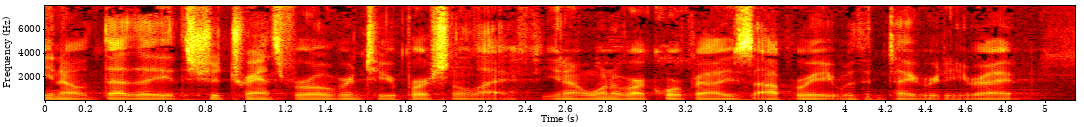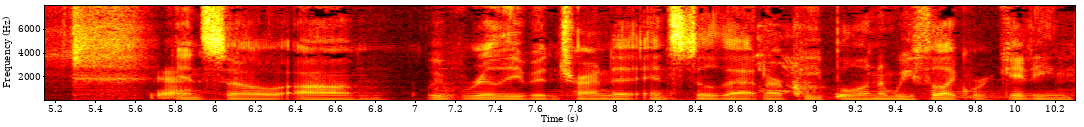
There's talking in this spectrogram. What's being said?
you know, that they should transfer over into your personal life. You know, one of our core values is operate with integrity, right? Yeah. And so um, we've really been trying to instill that in our people, and we feel like we're getting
